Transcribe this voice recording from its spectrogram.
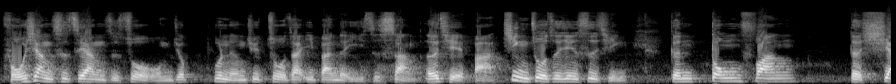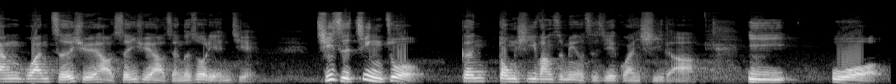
佛像是这样子做，我们就。不能去坐在一般的椅子上，而且把静坐这件事情跟东方的相关哲学也好、神学也好，整个做连结。其实静坐跟东西方是没有直接关系的啊。以我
